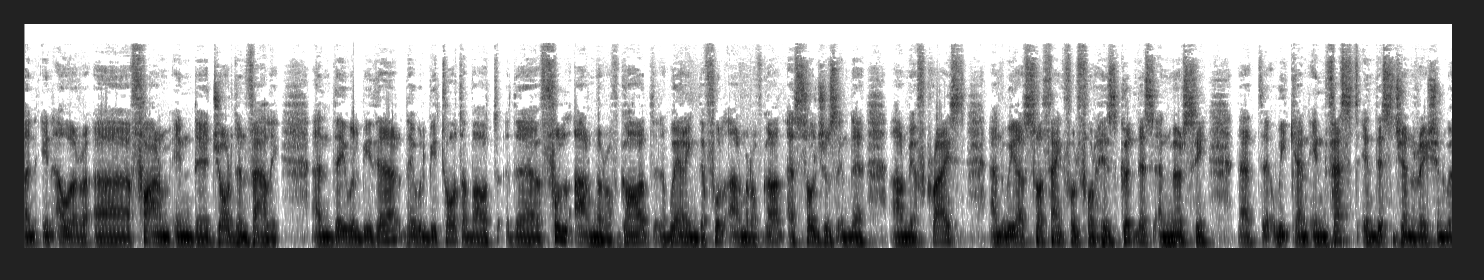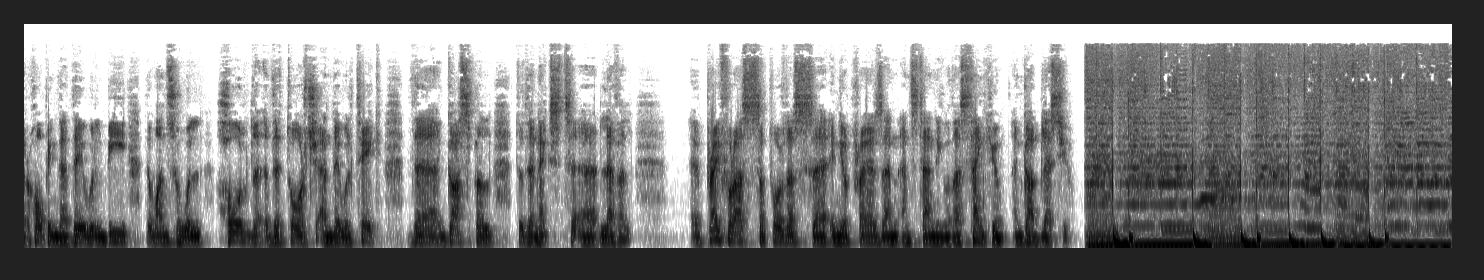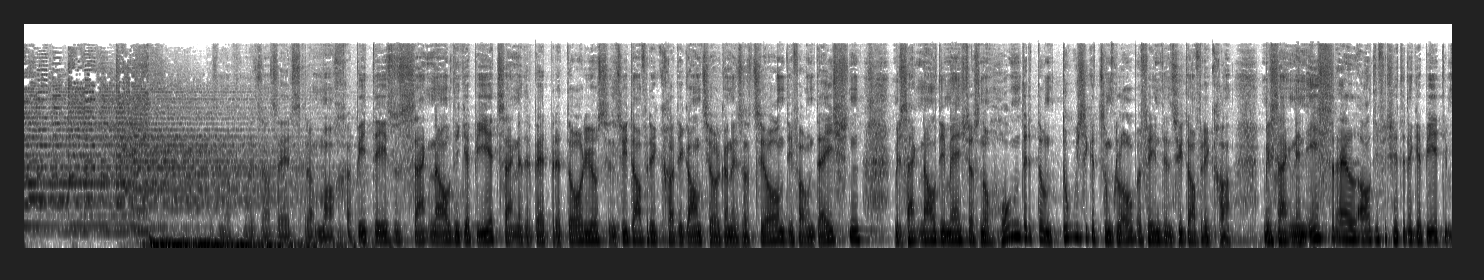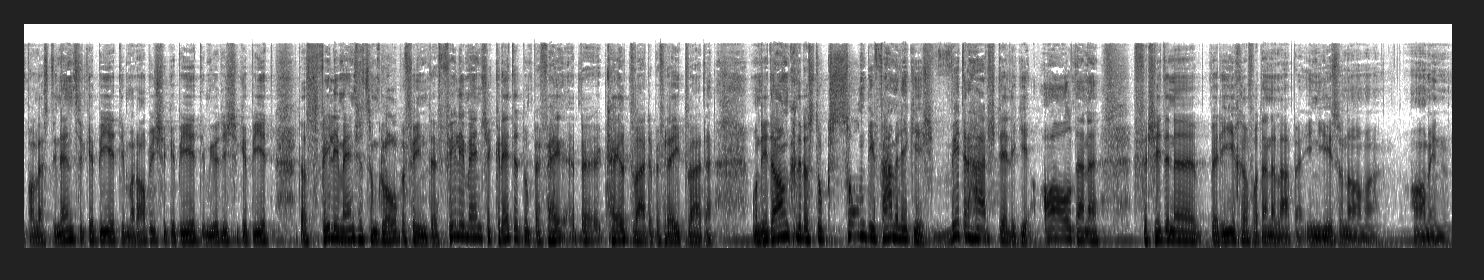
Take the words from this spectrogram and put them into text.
uh, in our uh, farm in the Jordan Valley, and they will be there. They will be taught about the full armor of God, wearing the full armor of God as soldiers in the army of Christ, and we are so thankful for His goodness and mercy that uh, we can invest in this generation. We're hoping that they will be the ones who will hold the torch and they will take the gospel to the next uh, level. Uh, pray for us, support us uh, in your prayers and, and standing with us. Thank you, and God bless you. Erstes gerade machen. Bitte, Jesus, segne all die Gebiete, segne der Bert Pretorius in Südafrika, die ganze Organisation, die Foundation. Wir segnen all die Menschen, dass noch Hunderte und Tausende zum Glauben finden in Südafrika. Wir segnen in Israel all die verschiedenen Gebiete, im Palästinensergebiet, im arabischen Gebiet, im jüdischen Gebiet, dass viele Menschen zum Glauben finden. Viele Menschen gerettet und geheilt werden, befreit werden. Und ich danke dir, dass du gesunde Family gibst, Wiederherstellung in all diesen verschiedenen Bereichen von diesen Leben. In Jesu Namen. Amen.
